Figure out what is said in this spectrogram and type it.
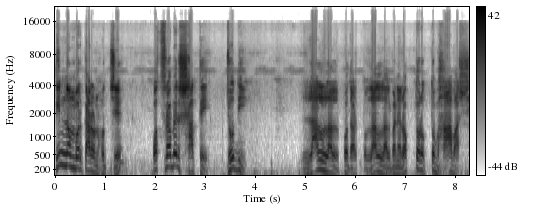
তিন নম্বর কারণ হচ্ছে প্রস্রাবের সাথে যদি লাল লাল পদার্থ, লাল লাল মানে রক্ত রক্ত ভাব আসে,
